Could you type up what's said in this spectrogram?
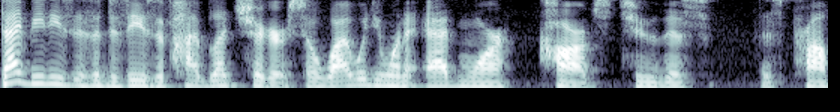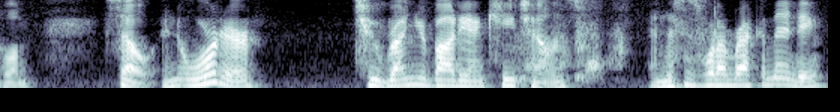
Diabetes is a disease of high blood sugar, so why would you want to add more carbs to this, this problem? So, in order to run your body on ketones, and this is what I'm recommending,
